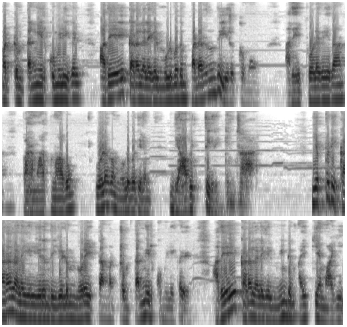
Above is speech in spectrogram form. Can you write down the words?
மற்றும் தண்ணீர் குமிழிகள் அதே கடல் அலைகள் முழுவதும் படர்ந்து இருக்குமோ? அதே போலவேதான் பரமாத்மாவும் உலகம் முழுவதிலும் வியாபித்து இருக்கின்றார். எப்படி கடல் அலையில் இருந்து எழும் நுரை மற்றும் தண்ணீர் குமிழிகள் அதே கடல் அலையில் மீண்டும் ஐக்கியமாகி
